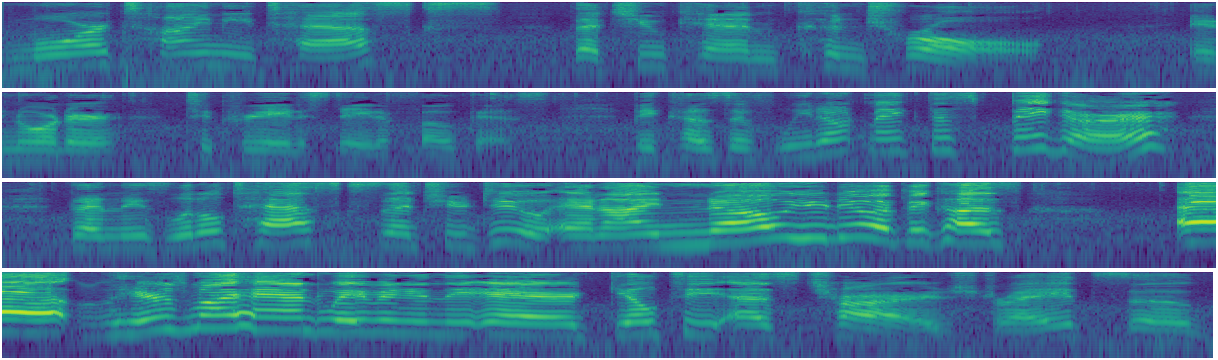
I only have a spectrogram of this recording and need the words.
more tiny tasks that you can control in order to create a state of focus. Because if we don't make this bigger than these little tasks that you do, and I know you do it because uh, here's my hand waving in the air, guilty as charged, right? So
